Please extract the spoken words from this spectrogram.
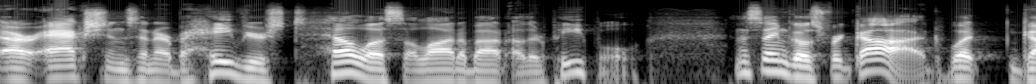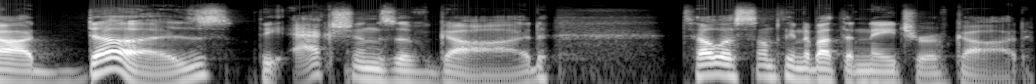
our actions and our behaviors tell us a lot about other people. And the same goes for God. What God does, the actions of God, tell us something about the nature of God.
